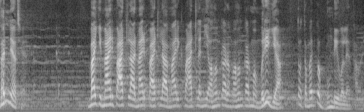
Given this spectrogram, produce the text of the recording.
ધન્ય છે. બાકી મારી પાસે આટલા મારી પાસે આટલા મારી પાસે આટલા ની અહંકાર અહંકારમાં મરી ગયા, તો તમારે તો ભૂંડી વલે થાવે.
